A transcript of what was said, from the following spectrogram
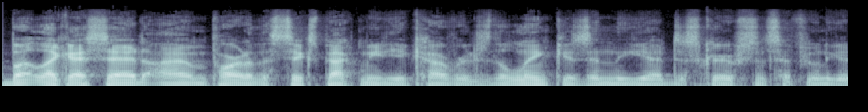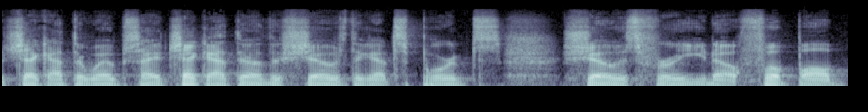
but like I said, I'm part of the Six Pack Media coverage. The link is in the uh, description, so if you want to go check out their website, check out their other shows. They got sports shows for you know football,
